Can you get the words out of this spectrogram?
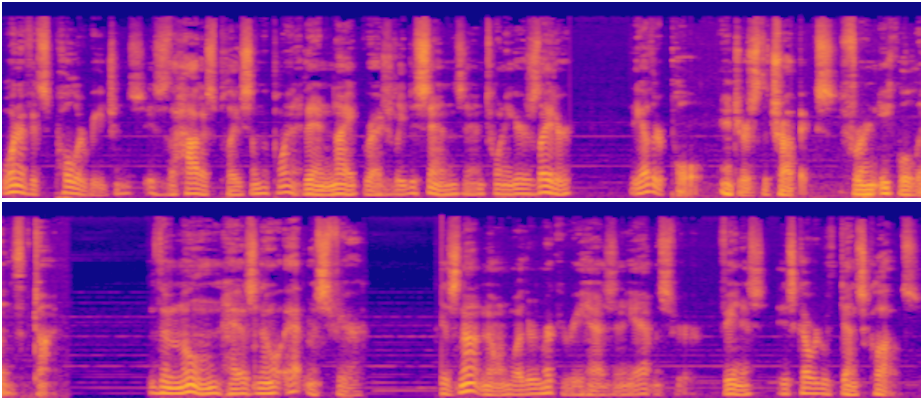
one of its polar regions is the hottest place on the planet. Then night gradually descends, and 20 years later, the other pole enters the tropics for an equal length of time. The moon has no atmosphere. It is not known whether Mercury has any atmosphere. Venus is covered with dense clouds,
